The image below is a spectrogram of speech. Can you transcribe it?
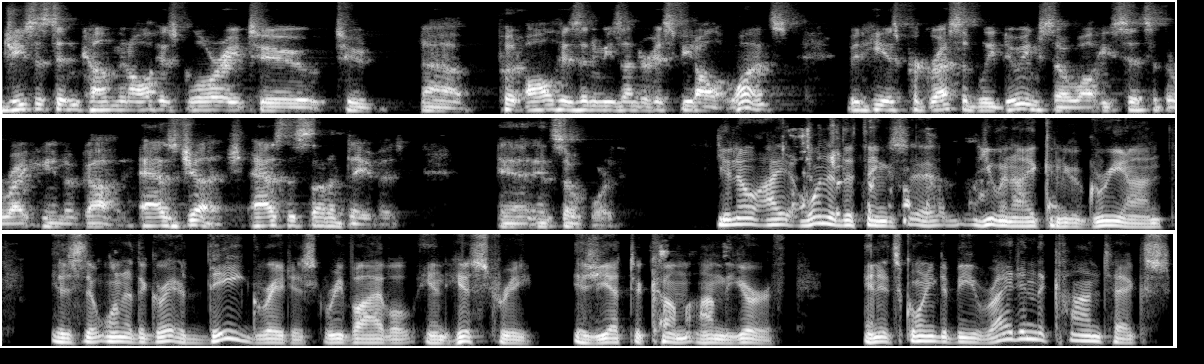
jesus didn't come in all his glory to to uh, put all his enemies under his feet all at once but he is progressively doing so while he sits at the right hand of god as judge as the son of david and, and so forth you know i one of the things uh, you and i can agree on is that one of the great, the greatest revival in history is yet to come on the earth. And it's going to be right in the context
